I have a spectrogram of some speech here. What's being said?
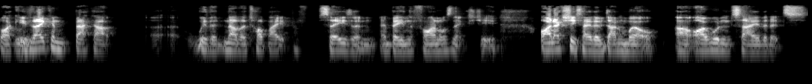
Like mm. if they can back up uh, with another top eight season and be in the finals next year, I'd actually say they've done well. Uh, I wouldn't say that it's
